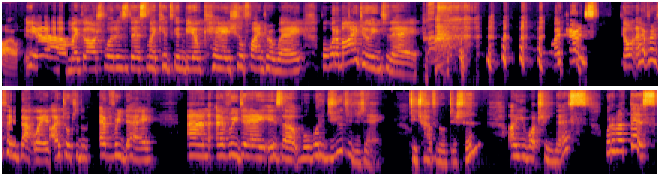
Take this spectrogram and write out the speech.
pile. Yeah. yeah, my gosh, what is this? My kid's gonna be okay. She'll find her way. But what am I doing today? my parents don't ever think that way. I talk to them every day, and every day is a well. What did you do today? Did you have an audition? Are you watching this? What about this?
